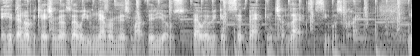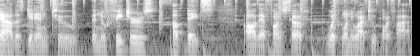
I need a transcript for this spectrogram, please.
and hit that notification bell so that way you never miss my videos. That way we can sit back and chillax and see what's cracking. Now let's get into the new features, updates, all that fun stuff with One UI 2.5.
